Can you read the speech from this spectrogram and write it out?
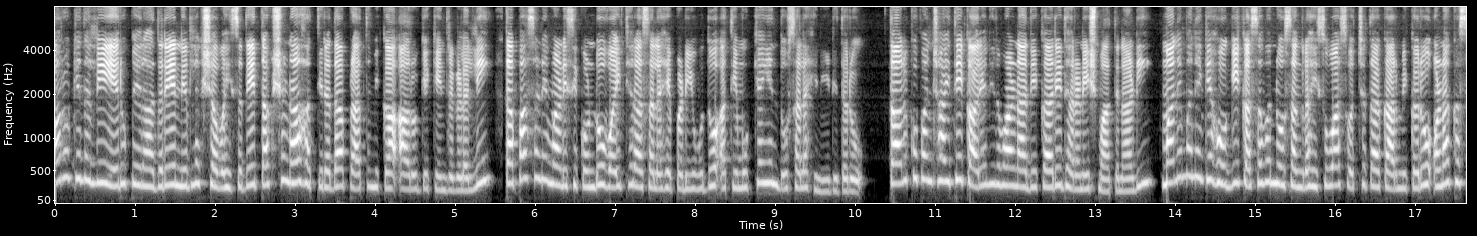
ಆರೋಗ್ಯದಲ್ಲಿ ಏರುಪೇರಾದರೆ ನಿರ್ಲಕ್ಷ್ಯ ವಹಿಸದೆ ತಕ್ಷಣ ಹತ್ತಿರದ ಪ್ರಾಥಮಿಕ ಆರೋಗ್ಯ ಕೇಂದ್ರಗಳಲ್ಲಿ ತಪಾಸಣೆ ಮಾಡಿಸಿಕೊಂಡು ವೈದ್ಯರ ಸಲಹೆ ಪಡೆಯುವುದು ಅತಿ ಮುಖ್ಯ ಎಂದು ಸಲಹೆ ನೀಡಿದರು. ತಾಲೂಕು ಪಂಚಾಯಿತಿ ಕಾರ್ಯನಿರ್ವಹಣಾಧಿಕಾರಿ ಧರಣೇಶ್ ಮಾತನಾಡಿ, ಮನೆ ಮನೆಗೆ ಹೋಗಿ ಕಸವನ್ನು ಸಂಗ್ರಹಿಸುವ ಸ್ವಚ್ಛತಾ ಕಾರ್ಮಿಕರು ಒಣಕಸ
